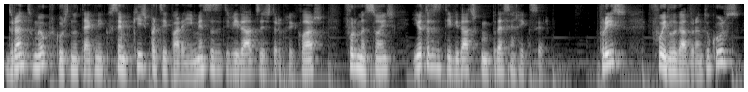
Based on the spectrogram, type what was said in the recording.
Durante o meu percurso no técnico, sempre quis participar em imensas atividades extracurriculares, formações e outras atividades que me pudessem enriquecer. Por isso, fui delegado durante o curso,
